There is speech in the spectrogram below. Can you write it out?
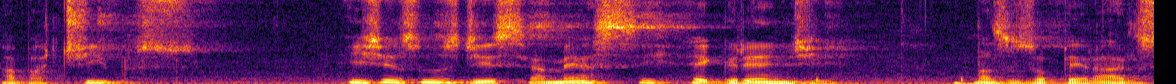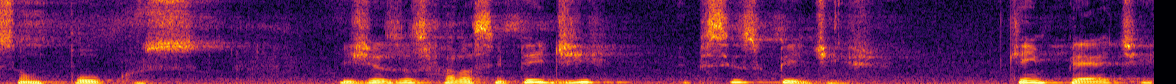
abatidos? E Jesus disse: a messe é grande, mas os operários são poucos. E Jesus fala assim: pedi, é preciso pedir. Quem pede,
